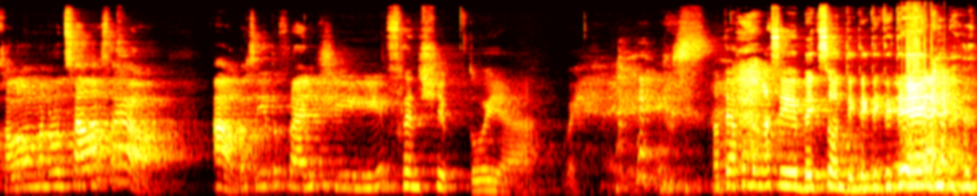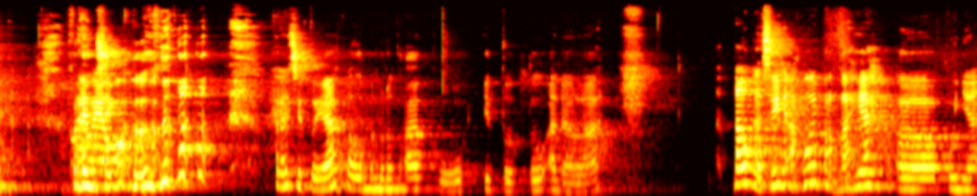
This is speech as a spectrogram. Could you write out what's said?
Kalau menurut salah saya, apa sih itu friendship? Friendship tuh ya. Weh. Nanti aku mau ngasih backsound jeng jeng jeng jeng jeng. Friendship tuh. Friendship tuh ya kalau menurut aku itu tuh adalah tahu nggak sih aku pernah ya eh, punya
